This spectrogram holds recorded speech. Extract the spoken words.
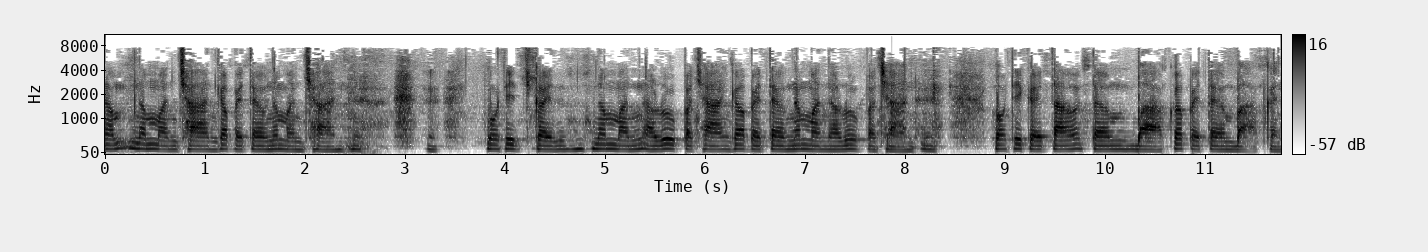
น้ำน้ำมันชานก็ไปเติมน้ำมันชานพวกที่เคยน้ำมันอรูปประชานก็ไปเติมน้ำมันอรูปประชานพวกที่เคยเติมเติมบาปก็ไปเติมบาปกัน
